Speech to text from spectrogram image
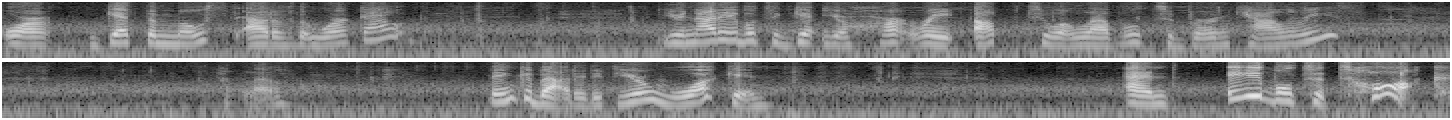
or get the most out of the workout. You're not able to get your heart rate up to a level to burn calories. Hello. Think about it. If you're walking and able to talk,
